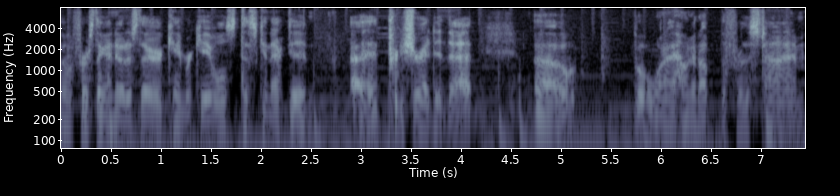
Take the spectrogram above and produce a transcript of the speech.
So first thing I noticed there, camera cables disconnected. I'm pretty sure I did that. Uh, but when I hung it up the first time,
